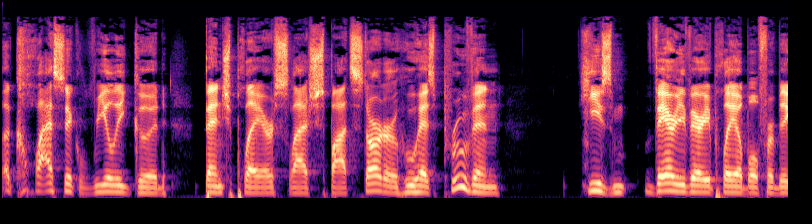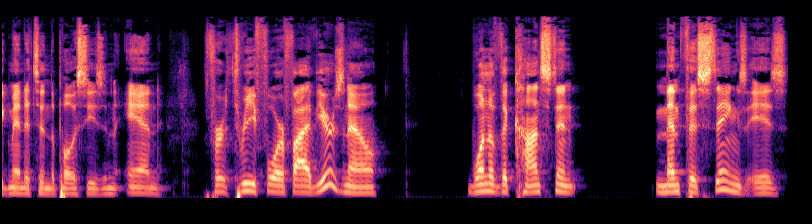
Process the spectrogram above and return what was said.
a classic, really good bench player slash spot starter who has proven he's very, very playable for big minutes in the postseason. And for three, four, five years now, one of the constant Memphis things is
